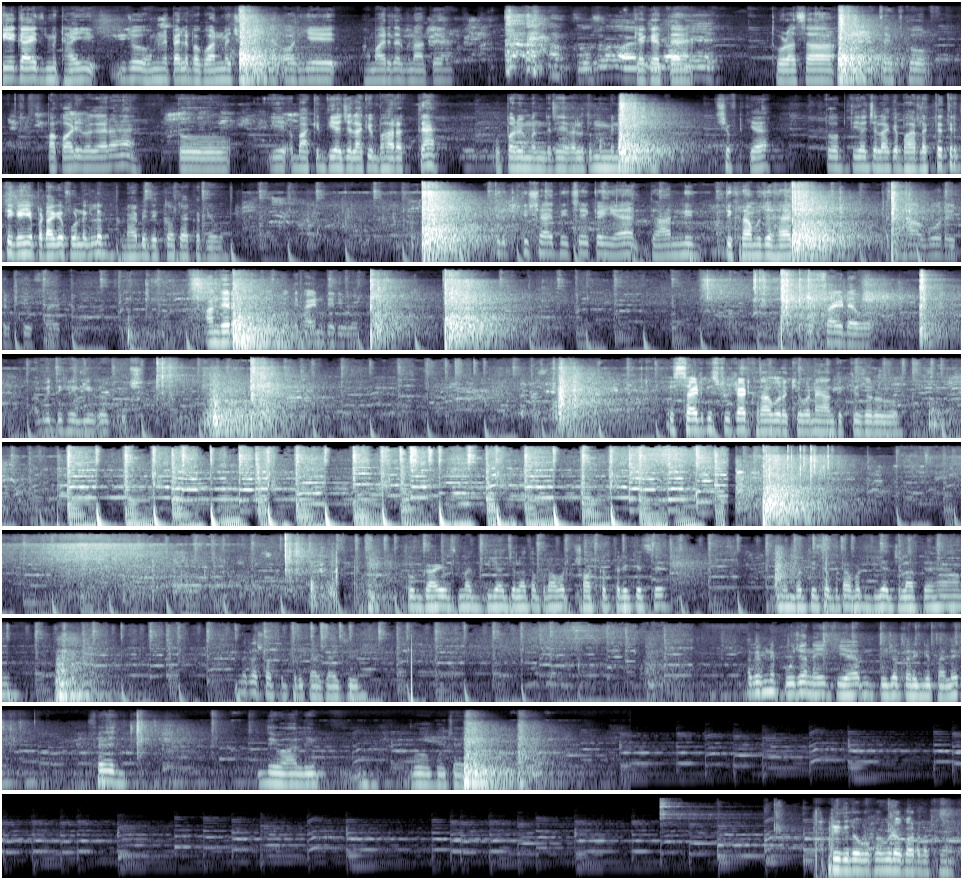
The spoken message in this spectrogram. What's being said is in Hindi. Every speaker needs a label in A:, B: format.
A: ये गाइस मिठाई जो हमने पहले भगवान में चढ़ाई है और ये हमारे इधर बनाते हैं। क्या कहते हैं? थोड़ा सा इसको, पकौड़ी वगैरह है तो ये बाकी दिया जला के बाहर रखते हैं। ऊपर भी मंदिर है, पहले तो मम्मी ने शिफ्ट किया तो अब दिया जला के बाहर रखते हैं। तृप्ति गई है पटाखे फोड़ने के लिए, मैं भी देखता हूँ क्या कर रही हूँ। तृप्ति शायद नीचे कहीं है, ध्यान नहीं दिख रहा मुझे, है अच्छा हाँ वो रही तृप्ति उस साइड अंधेरा दिखाई नहीं दे रही वो। साइड है वो। अभी दिखेगी अगर कुछ। इस साइड की स्ट्रीट लाइट खराब हो रखी है, वरना यहाँ दिखती ज़रूर वो। तो गाइस मैं दिया जलाता फटाफट शॉर्टकट तरीके से। मोमबत्ती से फटाफट दिया जलाते हैं हम। मेरा शॉर्टकट तरीका है गाइस जी अभी हमने पूजा नहीं किया है, हम पूजा करेंगे पहले। फिर दिवाली, वो हो जाएगी। दीदी लोगों का वीडियो कॉल रखे हैं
